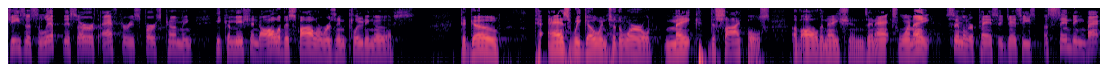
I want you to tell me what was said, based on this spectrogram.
Jesus left this earth after his first coming, he commissioned all of his followers, including us, to go to, as we go into the world, make disciples of all the nations. In Acts 1 8, similar passage, as he's ascending back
